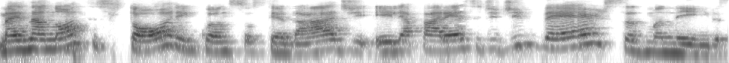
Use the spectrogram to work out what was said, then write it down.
mas na nossa história enquanto sociedade ele aparece de diversas maneiras.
